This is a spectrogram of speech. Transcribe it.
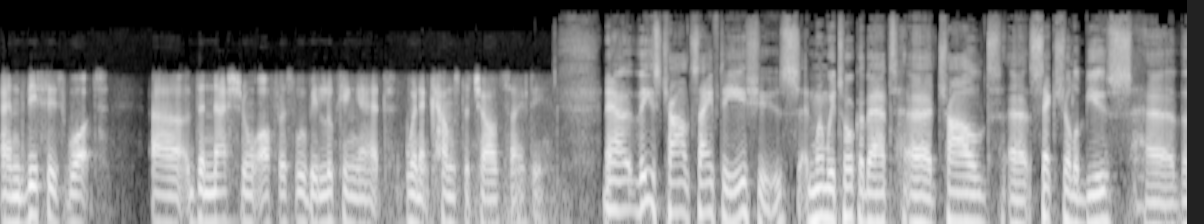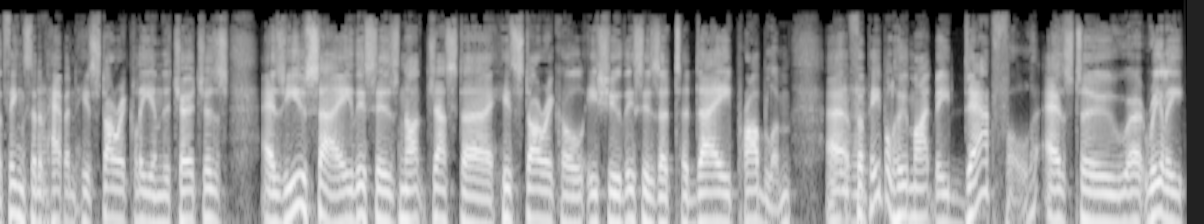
and this is what uh, the national office will be looking at when it comes to child safety. Now, these child safety issues, and when we talk about uh, child uh, sexual abuse, uh, the things that have happened historically in the churches, as you say, this is not just a historical issue, this is a today problem. Uh, mm-hmm. For people who might be doubtful as to uh, really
